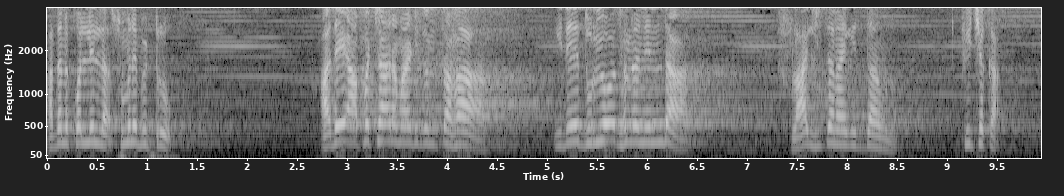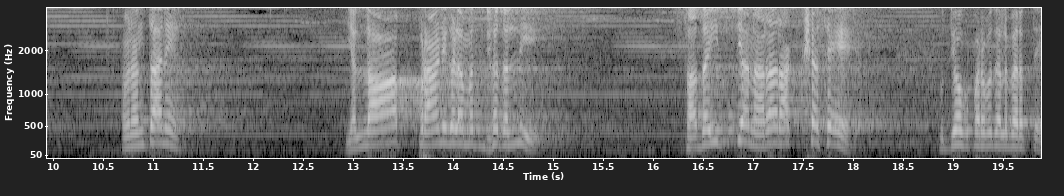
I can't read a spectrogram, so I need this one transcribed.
ಅದನ್ನು ಕೊಲ್ಲಿಲ್ಲ, ಸುಮ್ಮನೆ ಬಿಟ್ಟರು ಅದೇ ಅಪಚಾರ ಮಾಡಿದಂತಹ ಇದೇ ದುರ್ಯೋಧನನಿಂದ ಶ್ಲಾಘಿತನಾಗಿದ್ದ ಅವನು ಕೀಚಕ. ಅವನಂತಾನೆ, ಎಲ್ಲ ಪ್ರಾಣಿಗಳ ಮಧ್ಯದಲ್ಲಿ ಸದೈತ್ಯ ನರ ರಾಕ್ಷಸೆ. ಉದ್ಯೋಗ ಪರ್ವದಲ್ಲಿ ಬರುತ್ತೆ.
